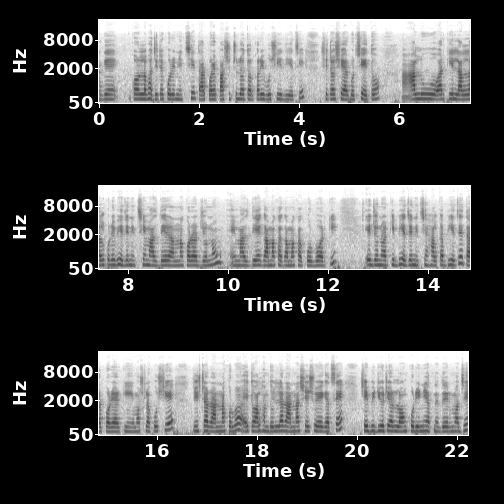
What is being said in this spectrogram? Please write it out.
আগে করলা ভাজিটা করে নিচ্ছি, তারপরে পাশের চুলায় তরকারি বসিয়ে দিয়েছি, সেটাও শেয়ার করছি। এই তো আলু আর কি লাল লাল করে ভেজে নিচ্ছি মাছ দিয়ে রান্না করার জন্য। এই মাছ দিয়ে গামাখা গামাখা করব আর কি। এর জন্য আর কি ভেজে নিচ্ছে, হালকা ভেজে তারপরে আর কি মশলা কষিয়ে জিনিসটা রান্না করব। এই তো আলহামদুলিল্লাহ রান্না শেষ হয়ে গেছে। সেই ভিডিওটি আর লং করিনি, আপনাদের মাঝে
